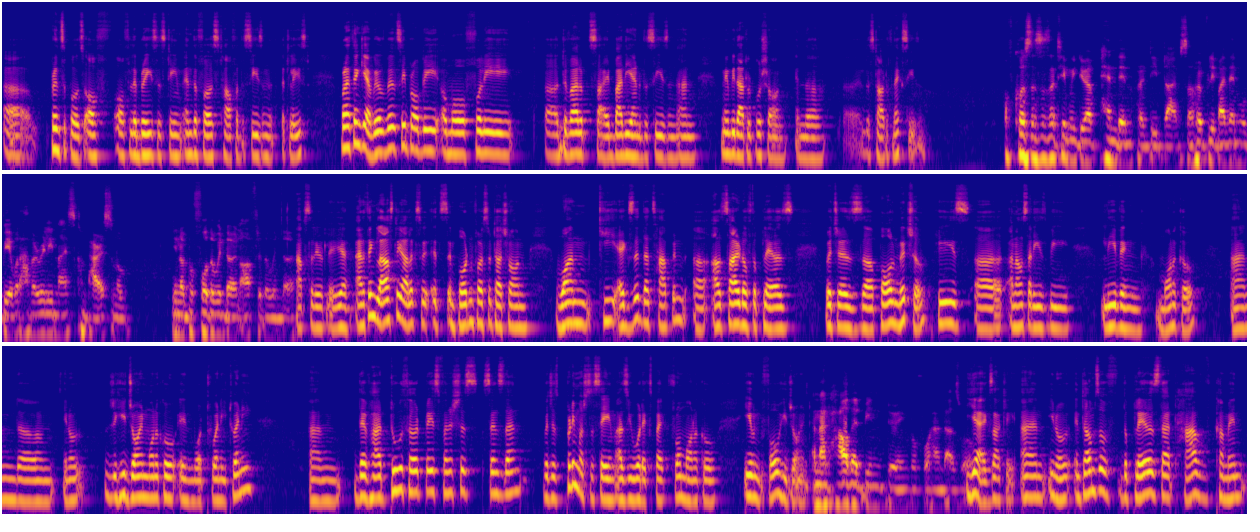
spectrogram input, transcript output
uh, principles of of Le Bris's team in the first half of the season at least. But I think yeah, we'll we'll see probably a more fully uh, developed side by the end of the season, and maybe that will push on in the uh, in the start of next season. Of course, this is a team we do have penned in for a deep dive, so hopefully by then we'll be able to have a really nice comparison of, you know, before the window and after the window. Absolutely, yeah. And I think lastly, Alex, it's important for us to touch on one key exit that's happened uh, outside of the players, which is uh, Paul Mitchell. He's uh, announced that he's be leaving Monaco, and um, you know he joined Monaco in what 2020, and they've had two third place finishes since then, which is pretty much the same as you would expect from Monaco even before he joined. And that how they'd been doing beforehand as well. Yeah, exactly. And you know, in terms of the players that have come in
